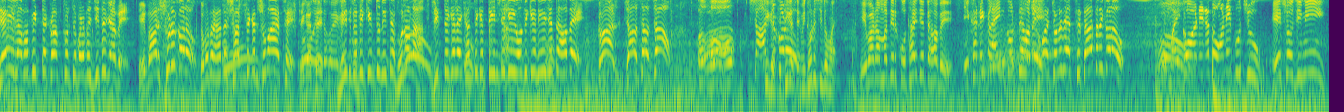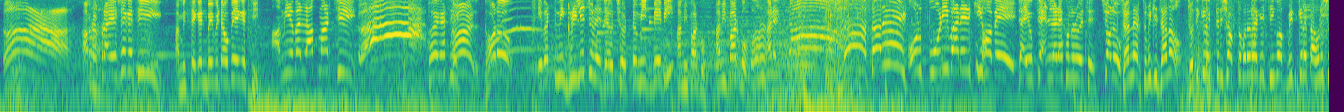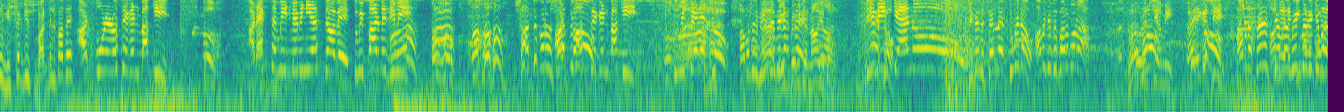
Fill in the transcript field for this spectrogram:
যেই lava পিটটা cross করতে পারবে জিতে যাবে। এবার শুরু করো। তোমাদের হাতে ষাট সেকেন্ড সময় আছে। ঠিক আছে? মিড বেবি কিন্তু নিতে ভুলো না। জিততে গেলে এখান থেকে তিনটেকেই ওদিকে নিয়ে যেতে হবে। গার্ল যাও যাও যাও। ও ও ঠিক আছে ঠিক আছে আমি ধরেছি তোমায়। এবার আমাদের কোথায় যেতে হবে? এখানে ক্লাইম করতে হবে। সময় চলে যাচ্ছে তাড়াতাড়ি করো। ও মাই গড এটা তো অনেক উঁচু। এসো জিমি। আহ! আমরা প্রায় এসে গেছি। আমি সেকেন্ড বেবিটাও পেয়ে গেছি। আমি এবার লাফ মারছি। হয়ে গেছে। ধরো। এবার তুমি গ্রিলে চলে যাও ছোট্ট মিট বেবি। আমি পারব আমি পারব। আরে না! তারিক! ওর পরিবারের কি হবে? যাই হোক চ্যান্ডলার এখনও রয়েছে। চলো। চ্যান্ডলার তুমি কি জানো? যদি কেউ একত্রিশে অক্টোবরের আগে কিং অফ মিড কেনে তাহলে সে মিস্টার বিস বান্ডেল পাবে। আর পনেরো সেকেন্ড বাকি। আর একটা মিট বেবি নিয়ে আসতে হবে। তুমি পারবে জিমি! সাহায্য করো সাহায্য করো। সেকেন্ড বাকি। তুমি পেরেছ। আমাদের মিড হ্যাঁ, বেবি লাগবে। নাও এবার। জিমি কেন? ঠিক আছে চ্যান্ডলার তুমি নাও আমি যেতে পারব না। ধরো ধরো ধরেছি আমি। পেয়ে গেছি। আমরা পেরেছি আমরা মিড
